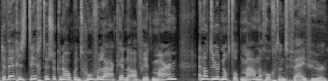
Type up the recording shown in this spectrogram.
De weg is dicht tussen knooppunt Hoevelaken en de afrit Maarn. En dat duurt nog tot maandagochtend 5 uur.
